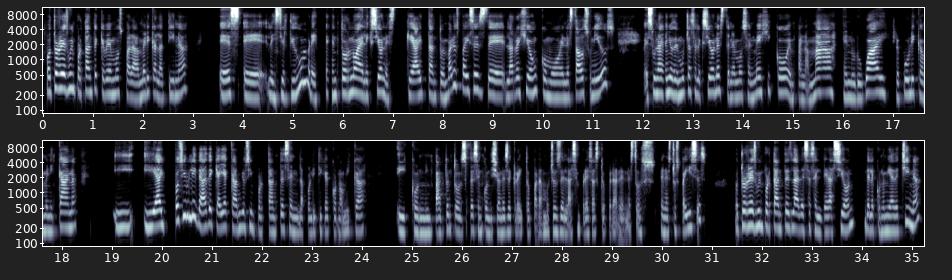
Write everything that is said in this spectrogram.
Otro riesgo importante que vemos para América Latina es eh, la incertidumbre en torno a elecciones que hay tanto en varios países de la región como en Estados Unidos es un año de muchas elecciones. Tenemos en México, en Panamá, en Uruguay, República Dominicana, y, hay posibilidad de que haya cambios importantes en la política económica y con impacto entonces en condiciones de crédito para muchas de las empresas que operan en estos, en estos países. Otro riesgo importante es la desaceleración de la economía de China,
